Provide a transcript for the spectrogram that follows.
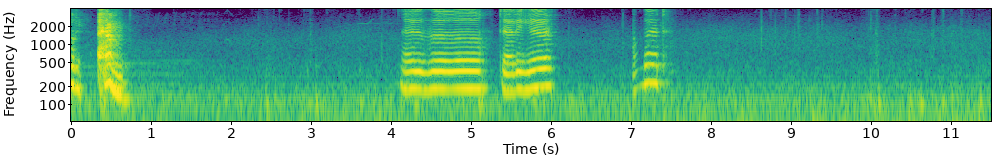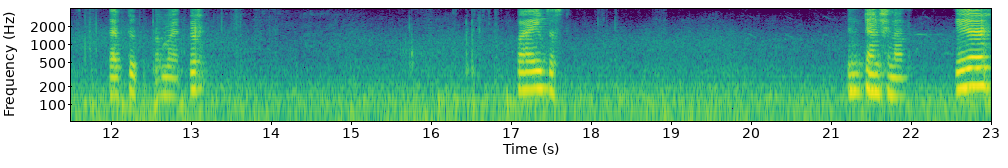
Okay. There's the tally here. Of that. That does not matter. Five just intentional. There,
